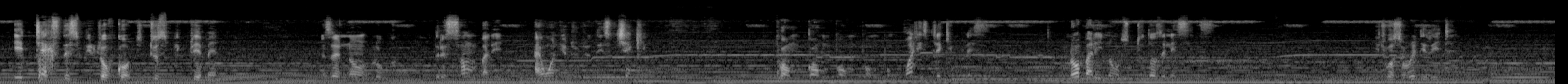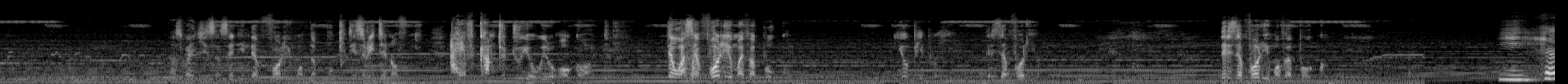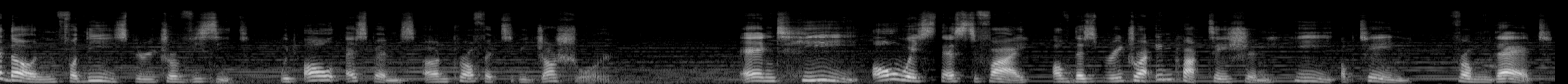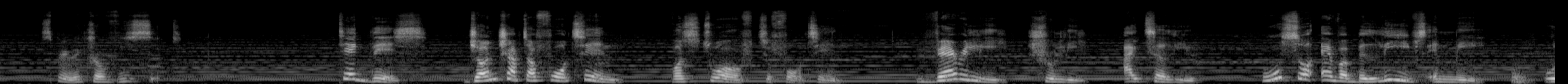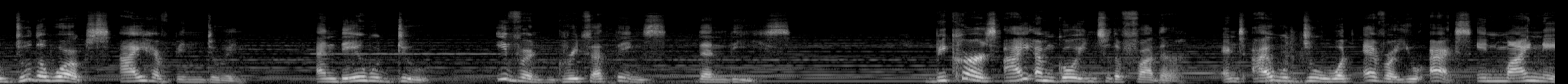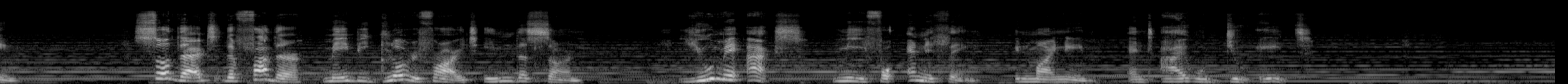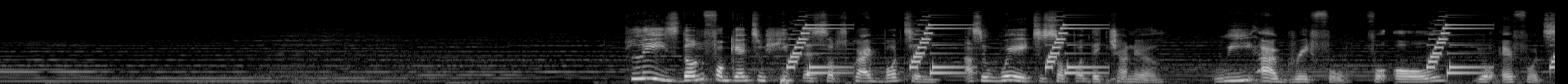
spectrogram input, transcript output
it takes the spirit of God to speak to a man. I said, No, look, there is somebody. I want you to do this. Check him. Boom, boom, boom, boom, boom. What is taking place? Nobody knows. 2006. It was already written. That's why Jesus said, In the volume of the book, it is written of me. I have come to do your will, O God. There was a volume of a book. You people here, there is a volume. There is a volume of a book. He head on for the spiritual visit with all expense on Prophet TB Joshua. And he always testify of the spiritual impactation he obtained from that spiritual visit. Take this, John chapter 14, verse 12 to 14. Verily, truly, I tell you, whosoever believes in me will do the works I have been doing, and they will do even greater things than these. Because I am going to the Father, and I will do whatever you ask in my name, so that the Father may be glorified in the Son. You may ask me for anything in my name, and I will do it. Please don't forget to hit the subscribe button as a way to support the channel. We are grateful for all your efforts.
